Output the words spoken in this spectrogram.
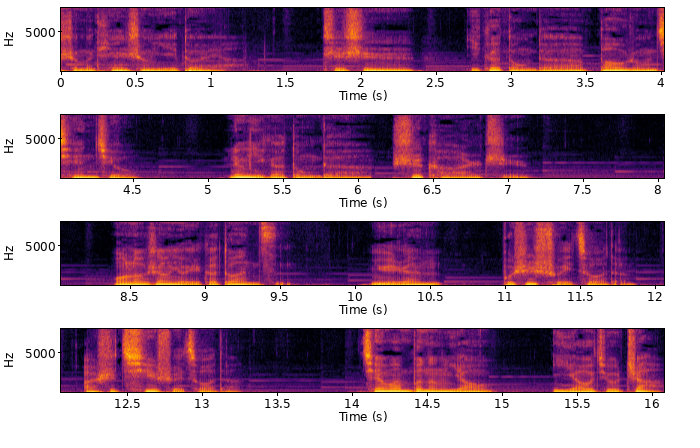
什么天生一对啊，只是一个懂得包容迁就，另一个懂得适可而止。网络上有一个段子：女人不是水做的，而是汽水做的，千万不能摇，一摇就炸。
